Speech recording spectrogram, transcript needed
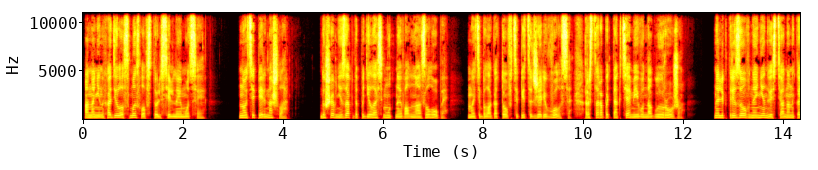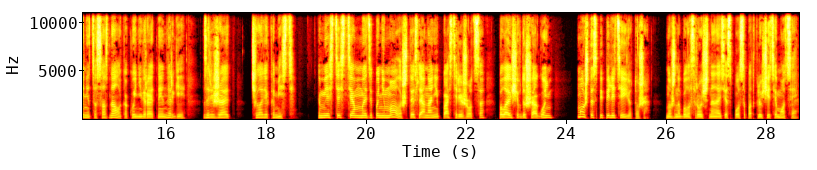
Она не находила смысла в столь сильной эмоции. Но теперь нашла. В душе внезапно поднялась мутная волна злобы. Мэтти была готова вцепиться Джерри в волосы, расцарапать ногтями его наглую рожу. Наэлектризованная ненавистью, она наконец осознала, какой невероятной энергией заряжает человека месть. Вместе с тем Мэдди понимала, что если она не постережется, пылающий в душе огонь может испепелить ее тоже. Нужно было срочно найти способ отключить эмоции,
